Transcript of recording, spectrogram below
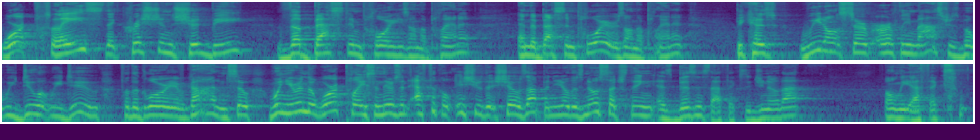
workplace that Christians should be the best employees on the planet and the best employers on the planet, because we don't serve earthly masters, but we do what we do for the glory of God. And so when you're in the workplace and there's an ethical issue that shows up, and you know, there's no such thing as business ethics. Did you know that? Only ethics.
